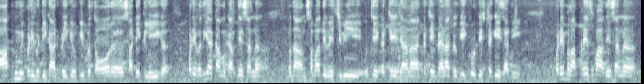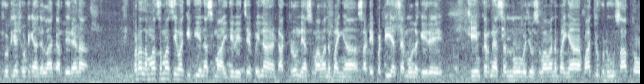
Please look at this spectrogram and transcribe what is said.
ਆਪ ਨੂੰ ਵੀ ਬੜੀ ਵੱਡੀ ਘਾਟ ਪਈ ਕਿਉਂਕਿ ਬਤੌਰ ਸਾਡੇ ਕਲੀਗ ਬੜੇ ਵਧੀਆ ਕੰਮ ਕਰਦੇ ਸਨ। ਵਿਧਾਨ ਸਭਾ ਦੇ ਵਿੱਚ ਵੀ ਉੱਥੇ ਇਕੱਠੇ ਜਾਣਾ, ਇਕੱਠੇ ਬਹਿਣਾ, ਕਿਉਂਕਿ ਇੱਕੋ ਡਿਸਟ੍ਰਿਕਟ ਹੀ ਸਾਡੀ। ਬੜੇ ਮਲਾਪੜੇ ਸੁਭਾਅ ਦੇ ਸਨ ਛੋਟੀਆਂ ਛੋਟੀਆਂ ਗੱਲਾਂ ਕਰਦੇ ਰਹਿਣਾ। ਬੜਾ ਲੰਮਾ ਸਮਾਂ ਸੇਵਾ ਕੀਤੀ ਇਹਨਾਂ ਸਮਾਜ ਦੇ ਵਿੱਚ। ਪਹਿਲਾਂ ਡਾਕਟਰ ਹੁੰਦਿਆਂ ਸੇਵਾਵਾਂ ਨਿਭਾਈਆਂ, ਸਾਡੇ ਪੱਟੀ ਐਸਐਮਓ ਲੱਗੇ ਰਹੇ। ਖੇਮਕਰਨ ਐਸਐਮਓ ਵਜੋਂ ਸੇਵਾਵਾਂ ਨਿਭਾਈਆਂ। ਬਾਅਦ ਚੋਂ ਖਡੂਰ ਸਾਹਿਬ ਤੋਂ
